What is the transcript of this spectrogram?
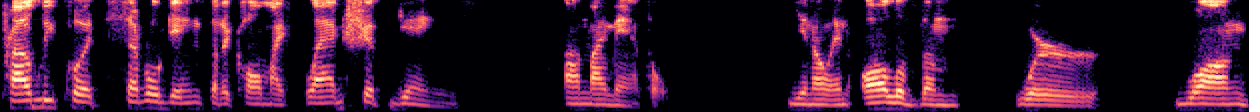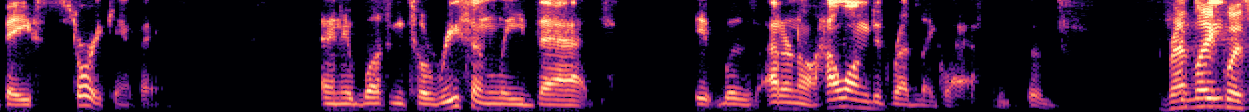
proudly put several games that I call my flagship games on my mantle. You know, and all of them were long based story campaigns. And it wasn't until recently that it was, I don't know, how long did Red Lake last? Red six Lake weeks? was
